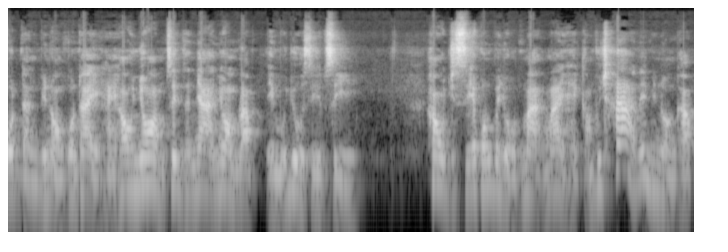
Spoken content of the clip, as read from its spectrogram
กดดันพี่น้องคนไทย ให้เฮายอมเส้นสัญญายอมรับ MOU 44เฮาจะเสียผลประโยชน์มากมายให้กัมพูชาได้พี่น้องครับ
